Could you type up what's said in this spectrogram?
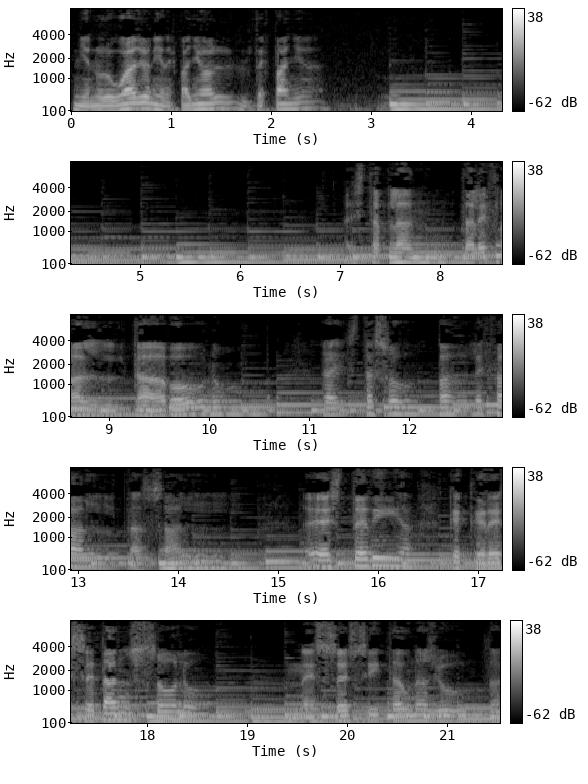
Ni en uruguayo ni en español de España. A esta planta le falta abono, a esta sopa le falta sal. Este día que crece tan solo necesita una ayuda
